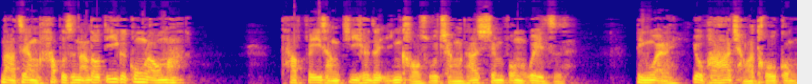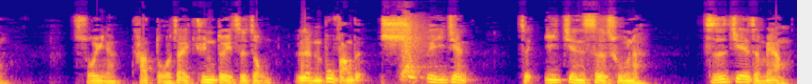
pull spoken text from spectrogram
那这样他不是拿到第一个功劳吗？他非常记恨这尹考叔抢了他先锋的位置，另外呢又怕他抢了头功，所以呢，他躲在军队之中，冷不防的咻的一箭，这一箭射出呢，直接怎么样，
